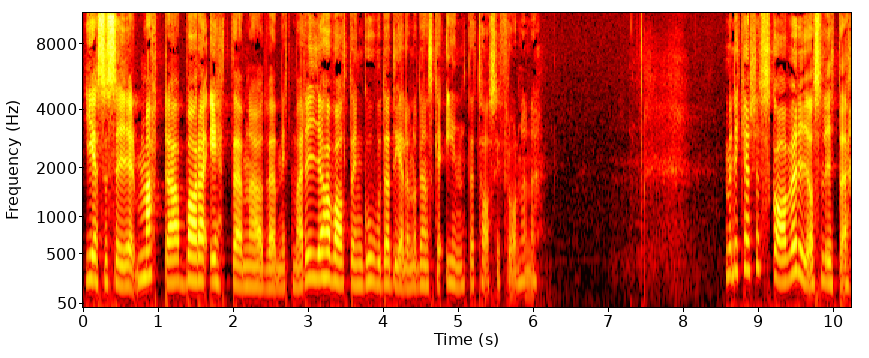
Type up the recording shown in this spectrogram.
Jesus säger, Marta, bara ett är nödvändigt. Maria har valt den goda delen och den ska inte tas ifrån henne. Men det kanske skaver i oss lite,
